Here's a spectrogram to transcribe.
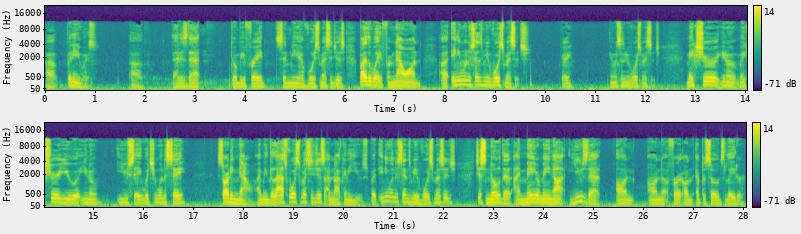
Uh, but anyways, uh, that is that. Don't be afraid. Send me uh, voice messages. By the way, from now on, uh, anyone who sends me a voice message, okay, anyone sends me a voice message, make sure you know. Make sure you you know you say what you want to say starting now. I mean, the last voice messages I'm not going to use, but anyone who sends me a voice message, just know that I may or may not use that on on uh, for on episodes later,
